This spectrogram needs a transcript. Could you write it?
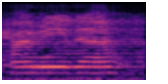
حمده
